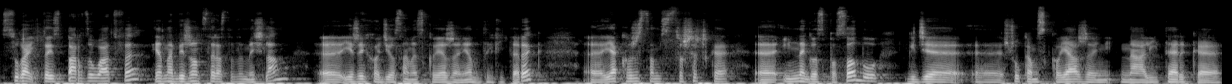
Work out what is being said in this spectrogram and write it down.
Słuchaj, to jest bardzo łatwe. Ja na bieżąco teraz to wymyślam, e, jeżeli chodzi o same skojarzenia do tych literek. E, ja korzystam z troszeczkę innego sposobu, gdzie szukam skojarzeń na literkę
